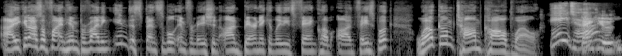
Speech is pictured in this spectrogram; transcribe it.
Uh, you can also find him providing indispensable information on Barenaked Ladies fan club on Facebook. Welcome, Tom Caldwell. Hey, Tom. Thank you.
